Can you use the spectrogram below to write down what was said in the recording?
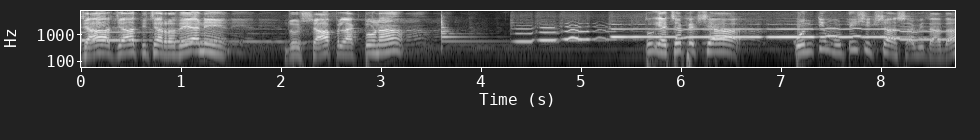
ज्या ज्या तिच्या हृदयाने जो शाप लागतो ना तो याच्यापेक्षा कोणती मोठी शिक्षा असावी दादा?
